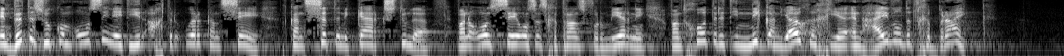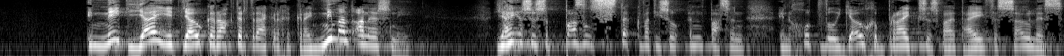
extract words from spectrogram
En dit is hoekom ons nie net hier agteroor kan sê, kan sit in die kerkstoele wanneer ons sê ons is getransformeer nie, want God het dit uniek aan jou gegee en hy wil dit gebruik. En net jy het jou karaktertrekker gekry, niemand anders nie. Jy is soos 'n puzzelstuk wat hier so inpas en en God wil jou gebruik soos wat hy vir Saulus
